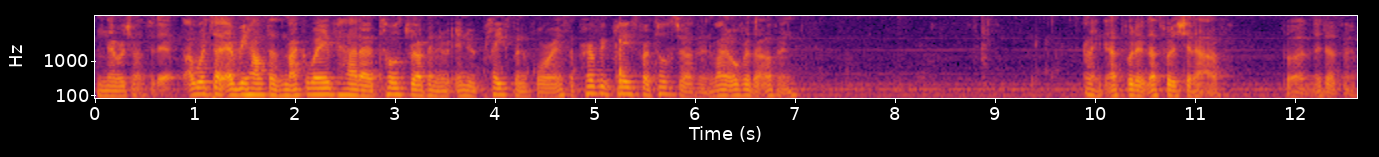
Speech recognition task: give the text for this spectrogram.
Never trusted it. I wish that every house that's a microwave had a toaster oven in, in replacement for it. It's a perfect place for a toaster oven, right over the oven. Like that's what it that's what it should have, but it doesn't.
